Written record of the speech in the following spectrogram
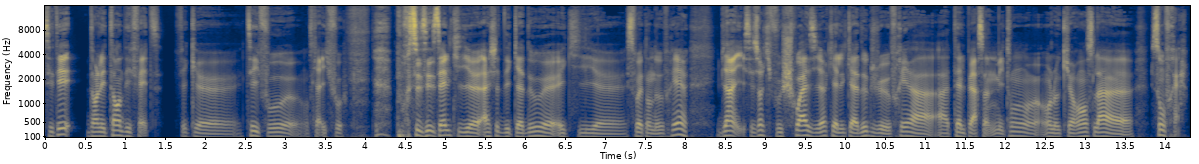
C'était dans les temps des fêtes. Fait que, tu sais, il faut, euh, en tout cas, il faut, pour ceux et celles qui euh, achètent des cadeaux et qui souhaitent en offrir, eh bien, c'est sûr qu'il faut choisir quel cadeau que je vais offrir à, telle personne. Mettons, en l'occurrence, là, son frère.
